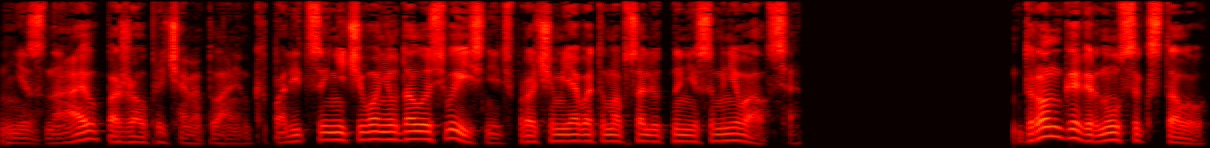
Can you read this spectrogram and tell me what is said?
Не знаю, пожал плечами Планинг. Полиции ничего не удалось выяснить, впрочем, я в этом абсолютно не сомневался. Дронго вернулся к столу.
